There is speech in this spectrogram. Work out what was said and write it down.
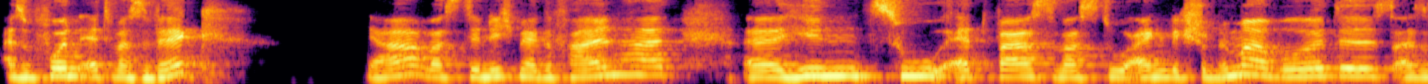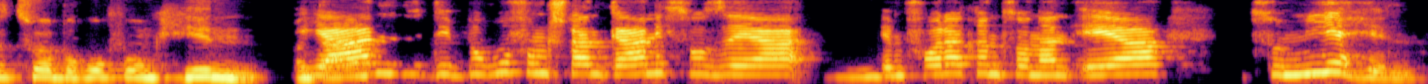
also von etwas weg, ja, was dir nicht mehr gefallen hat, äh, hin zu etwas, was du eigentlich schon immer wolltest, also zur Berufung hin. Und ja, dann, die Berufung stand gar nicht so sehr mhm. im Vordergrund, sondern eher zu mir hin.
